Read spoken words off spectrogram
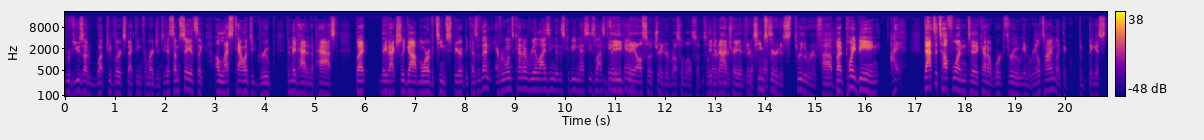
reviews on what people are expecting from Argentina. Some say it's like a less talented group than they've had in the past, but they've actually got more of a team spirit because of that. Everyone's kind of realizing that this could be Messi's last kick. They the they also traded Russell Wilson. So They did not trade Their Russell team Wilson. spirit is through the roof. Uh, but point being, I that's a tough one to kind of work through in real time. Like the the biggest,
